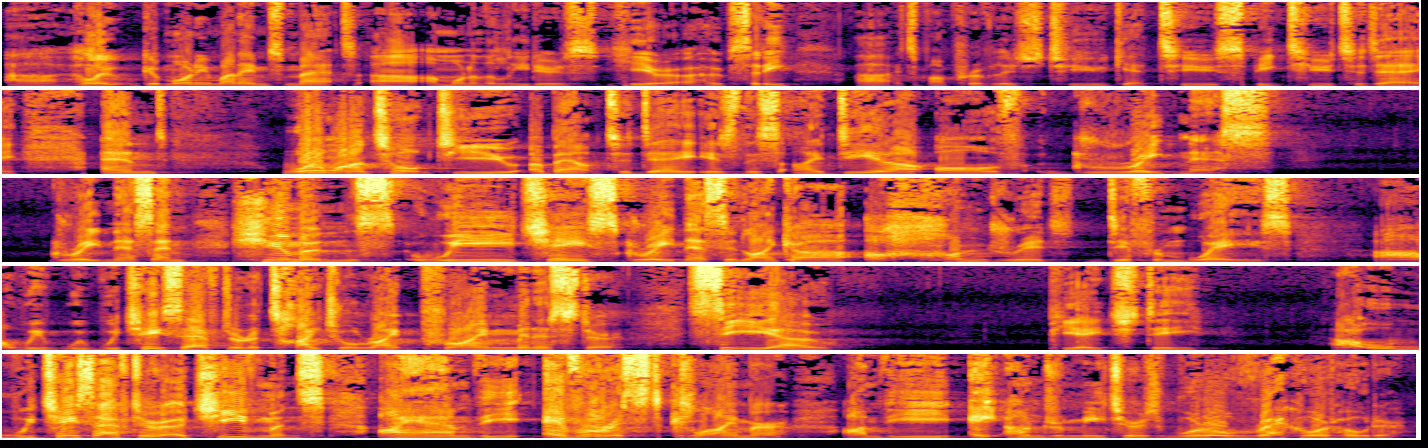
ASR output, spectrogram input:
Uh, hello, good morning. My name's Matt. Uh, I'm one of the leaders here at Hope City. Uh, it's my privilege to get to speak to you today. And what I want to talk to you about today is this idea of greatness. Greatness. And humans, we chase greatness in like a, a hundred different ways. Uh, we, we, we chase after a title, right? Prime Minister, CEO, PhD uh, we chase after achievements. I am the Everest climber. I'm the 800 meters world record holder.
